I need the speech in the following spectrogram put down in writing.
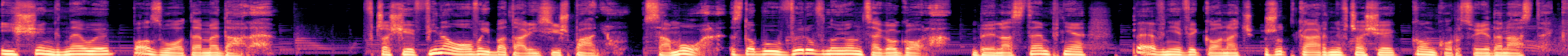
i sięgnęły po złote medale. W czasie finałowej batalii z Hiszpanią Samuel zdobył wyrównującego gola, by następnie pewnie wykonać rzut karny w czasie konkursu jedenastek.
